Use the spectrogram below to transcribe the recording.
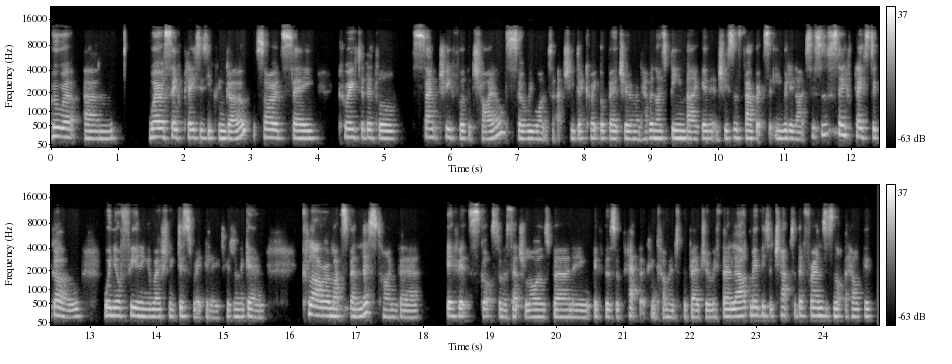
Who are um, where are safe places you can go? So I would say create a little sanctuary for the child. So we want to actually decorate your bedroom and have a nice beanbag in it and choose some fabrics that you really like. So this is a safe place to go when you're feeling emotionally dysregulated. And again, Clara might spend less time there if it's got some essential oils burning, if there's a pet that can come into the bedroom, if they're allowed maybe to chat to their friends, it's not the healthiest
